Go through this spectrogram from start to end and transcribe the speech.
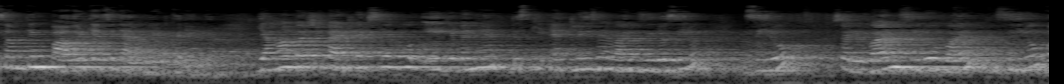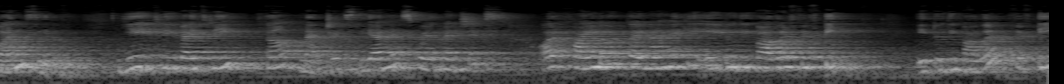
समथिंग पावर कैसे कैलकुलेट करेंगे? यहाँ पर जो मैट्रिक्स है, वो ए गिवन है, जिसकी एंट्रीज है one zero zero zero sorry one zero one zero one zero ये थ्री बाई थ्री का मैट्रिक्स दिया है स्क्वायर मैट्रिक्स और फाइंड आउट करना है कि A to the power 50 A to the power 50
